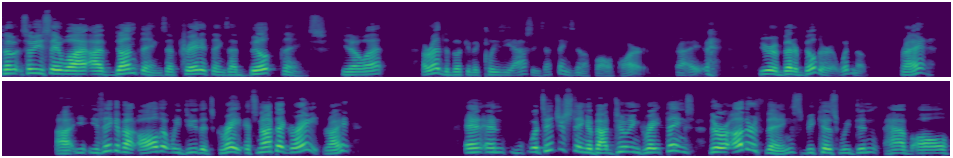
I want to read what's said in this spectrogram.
so, so you say, well, I, have done things, I've created things, I've built things. You know what? I read the book of Ecclesiastes. That thing's going to fall apart, right? if you were a better builder, it wouldn't have, right? Uh, you, you think about all that we do that's great. It's not that great, right? And, and what's interesting about doing great things, there are other things because we didn't have all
